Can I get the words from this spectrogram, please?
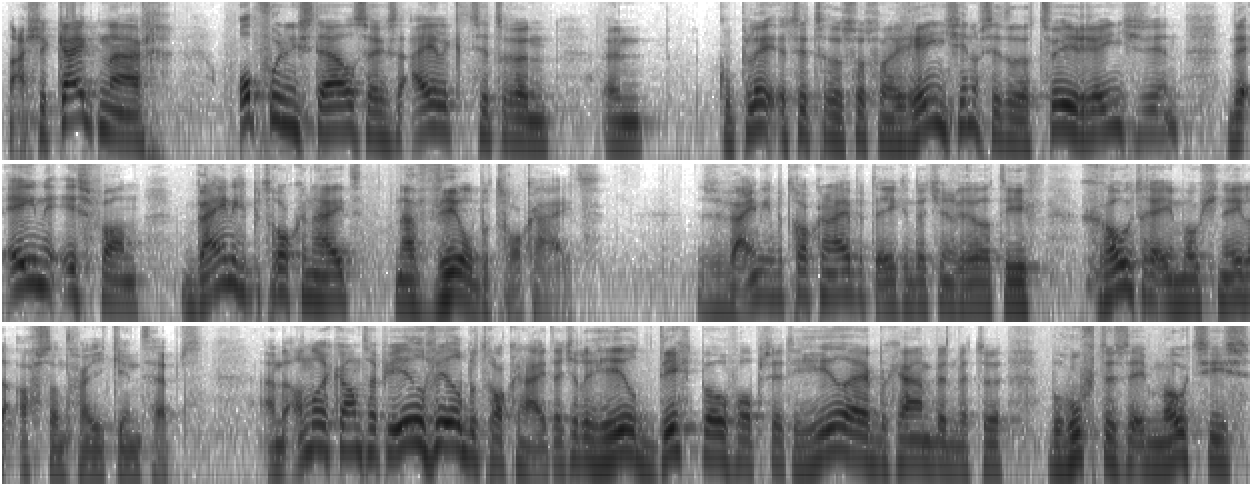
Nou, als je kijkt naar opvoedingsstijl, zeggen ze eigenlijk zit er een, een compleet, zit er een soort van range in, of zitten er twee ranges in. De ene is van weinig betrokkenheid naar veel betrokkenheid. Dus weinig betrokkenheid betekent dat je een relatief grotere emotionele afstand van je kind hebt. Aan de andere kant heb je heel veel betrokkenheid, dat je er heel dicht bovenop zit, heel erg begaan bent met de behoeftes, de emoties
